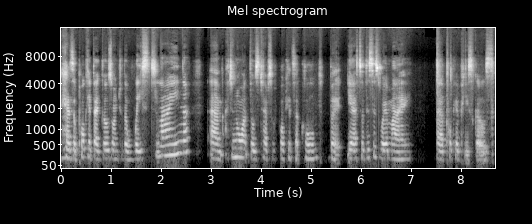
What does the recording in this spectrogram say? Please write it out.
has a pocket that goes onto the waistline. Um, I don't know what those types of pockets are called, but yeah, so this is where my uh, pocket piece goes.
